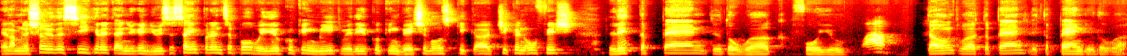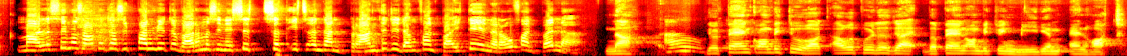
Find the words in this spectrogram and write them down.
and I'm gonna show you the secret. And you can use the same principle whether you're cooking meat, whether you're cooking vegetables, uh, chicken or fish. Let the pan do the work for you. Wow. Don't work the pan. Let the pan do the work. Maar hulle sê mos altyd as die pan weer te warm is en jy sit sit iets in dan brand dit die ding van buite en rou van binne. Nah, Oh. Your pan can't be too hot. I will put the, the pan on between medium and hot.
